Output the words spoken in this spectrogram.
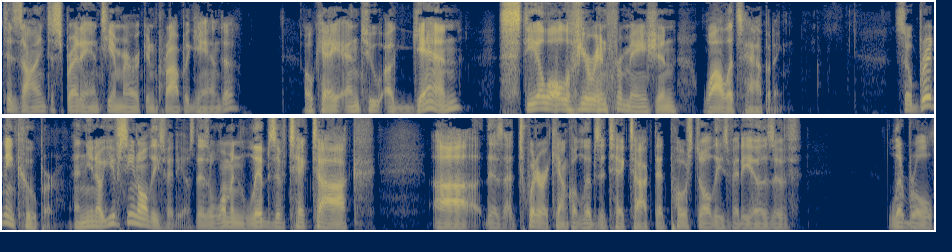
designed to spread anti American propaganda, okay, and to again steal all of your information while it's happening. So, Brittney Cooper, and you know, you've seen all these videos. There's a woman, Libs of TikTok. Uh, there's a Twitter account called Libs of TikTok that posts all these videos of liberal,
